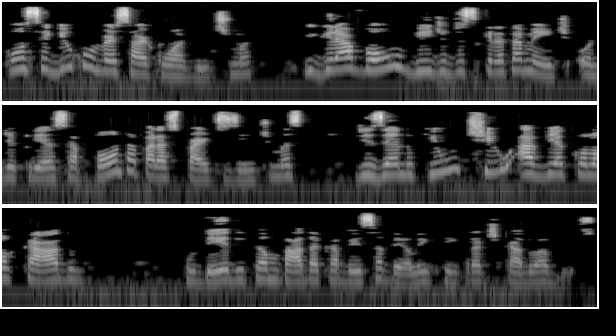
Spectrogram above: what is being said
conseguiu conversar com a vítima e gravou um vídeo discretamente, onde a criança aponta para as partes íntimas, dizendo que um tio havia colocado o dedo e tampado a cabeça dela, enfim, praticado o abuso.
